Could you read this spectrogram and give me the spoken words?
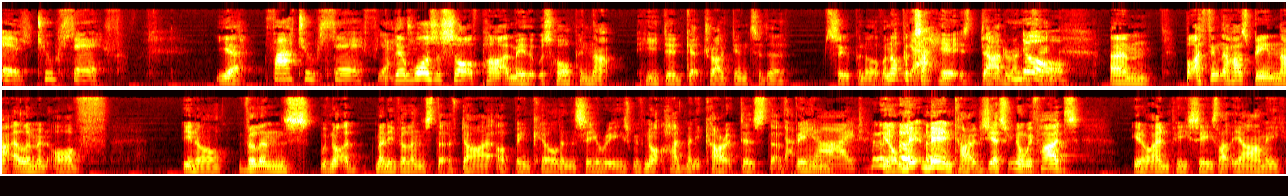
is too safe, Yeah. far too safe. yeah. There was a sort of part of me that was hoping that he did get dragged into the supernova. Not because Yeah. I hate his dad or anything. No. Um, but I think there has been that element of, you know, villains. We've not had many villains that have died or been killed in the series. We've not had many characters that have That been, died. you know, ma- main characters. Yes, you know, we've had, you know, NPCs like the army.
